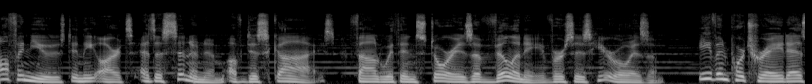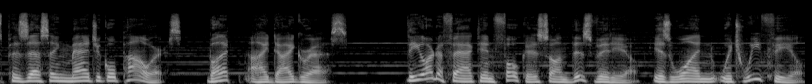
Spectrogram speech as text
Often used in the arts as a synonym of disguise, found within stories of villainy versus heroism, even portrayed as possessing magical powers. But I digress. The artifact in focus on this video is one which we feel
